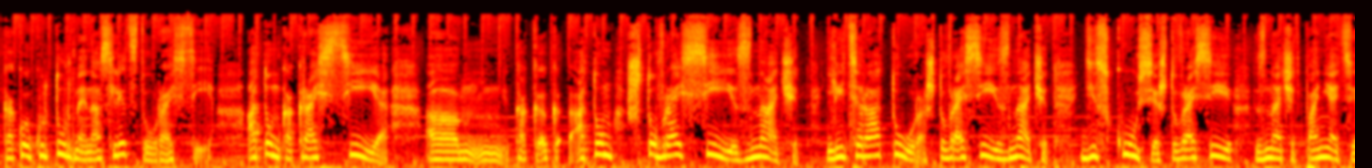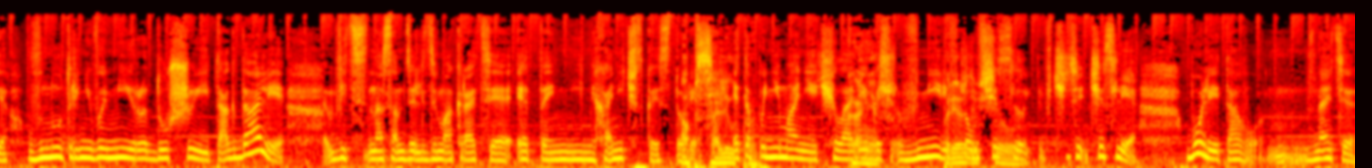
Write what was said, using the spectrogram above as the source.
какое культурное наследство у России, о том, как Россия, как, о том, что в России значит литература, что в России значит дискуссия, что в России значит понятие внутреннего мира, души и так далее. Ведь, на самом деле, демократия демократия – это не механическая история. Абсолютно. Это понимание человека Конечно. в мире Прежде в том числе, в числе. Более того, знаете,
